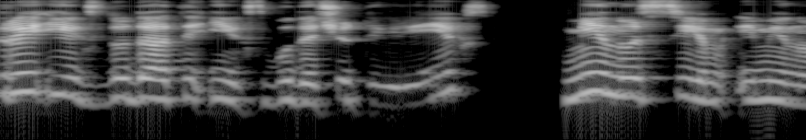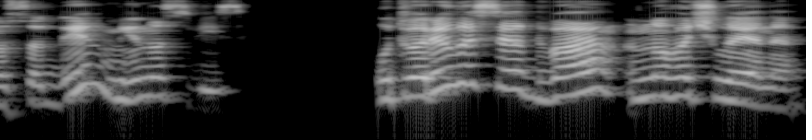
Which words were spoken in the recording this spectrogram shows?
3х додати х буде 4х, мінус 7 і мінус 1 мінус 8. Утворилося два многочлена.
